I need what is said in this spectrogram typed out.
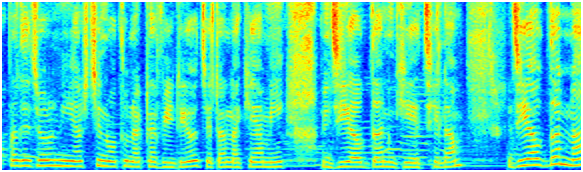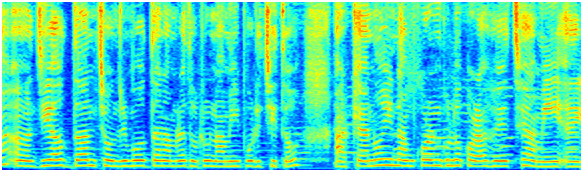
আপনাদের জন্য নিয়ে আসছি নতুন একটা ভিডিও যেটা নাকি আমি জিয়া উদ্যান গিয়েছিলাম। জিয়া উদ্যান না জিয়া উদ্যান চন্দ্রিমা উদ্যান আমরা দুটো নামেই পরিচিত। আর কেন এই নামকরণগুলো করা হয়েছে, আমি এই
